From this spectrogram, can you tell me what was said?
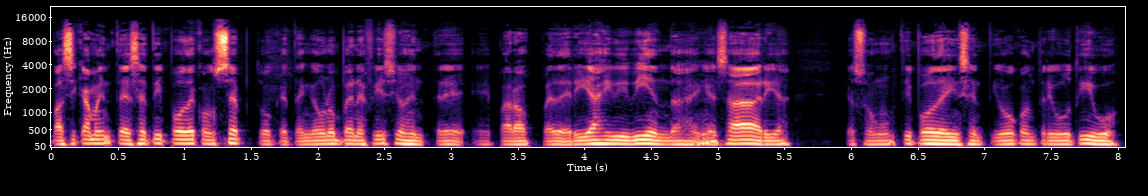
Básicamente ese tipo de concepto que tenga unos beneficios entre eh, para hospederías y viviendas en esa área, que son un tipo de incentivo contributivo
